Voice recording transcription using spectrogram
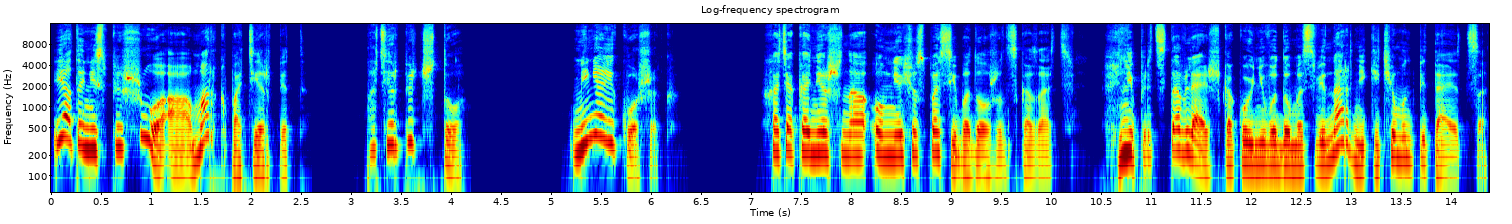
Я-то не спешу, а Марк потерпит». «Потерпит что?» «Меня и кошек. Хотя, конечно, он мне еще спасибо должен сказать. Не представляешь, какой у него дома свинарник и чем он питается»,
